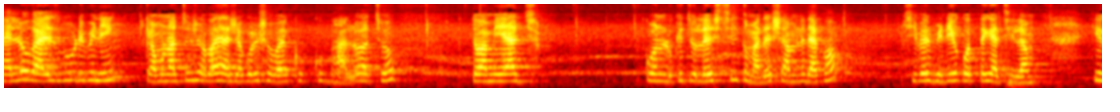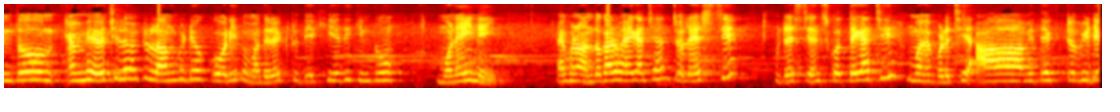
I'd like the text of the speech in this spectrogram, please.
হ্যালো গাইজ গুড ইভিনিং। কেমন আছো সবাই? আশা করি সবাই খুব খুব ভালো আছো। তো আমি আজ কোন লুকে চলে এসেছি তোমাদের সামনে দেখো। শিবের ভিডিও করতে গেছিলাম। কিন্তু আমি ভেবেছিলাম একটু লং ভিডিও করি, তোমাদের একটু দেখিয়ে দিই, কিন্তু মনেই নেই। এখন অন্ধকার হয়ে গেছে, চলে এসেছি। ড্রেস চেঞ্জ করতে গেছি, মনে পড়েছে আমি তো একটু ভিডিও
